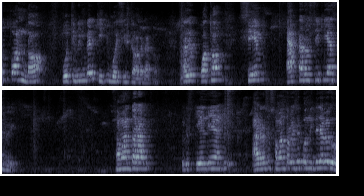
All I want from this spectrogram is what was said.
উৎপন্ন প্রতিবিম্বের কি কি বৈশিষ্ট্য হবে দেখো। তাহলে প্রথম সেম একটা রশ্মি কি আসবে? সমান্তরাল। একটু স্কেল দিয়ে রাখি আর রশ্মি সমান্তরাল এসে কোন দিক দিয়ে যাবে গো?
